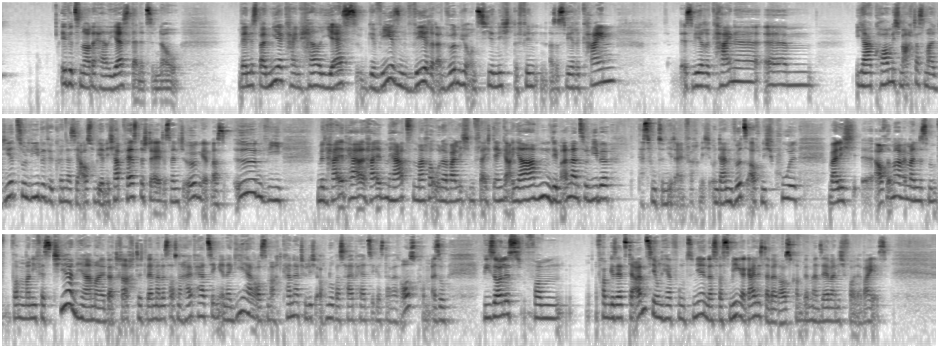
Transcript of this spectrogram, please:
If it's not a Hell Yes, then it's a No. Wenn es bei mir kein Hell Yes gewesen wäre, dann würden wir uns hier nicht befinden. Also es wäre kein, es wäre keine, ähm, ja komm, ich mache das mal dir zuliebe, wir können das ja ausprobieren. Ich habe festgestellt, dass wenn ich irgendetwas irgendwie mit halb, halbem Herzen mache oder weil ich vielleicht denke, ah ja, hm, dem anderen zuliebe, das funktioniert einfach nicht. Und dann wird's auch nicht cool, weil ich äh, auch immer, wenn man das vom Manifestieren her mal betrachtet, wenn man das aus einer halbherzigen Energie heraus macht, kann natürlich auch nur was Halbherziges dabei rauskommen. Also wie soll es vom, vom Gesetz der Anziehung her funktionieren, dass was mega Geiles dabei rauskommt, wenn man selber nicht voll dabei ist?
